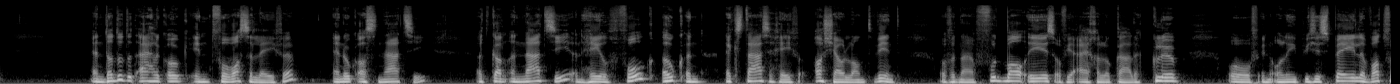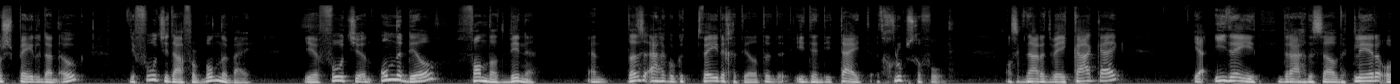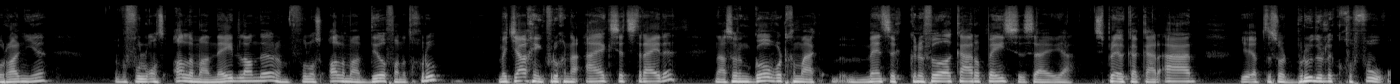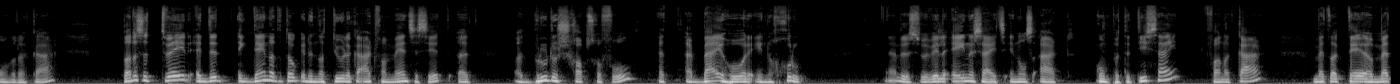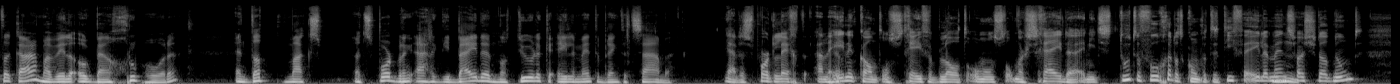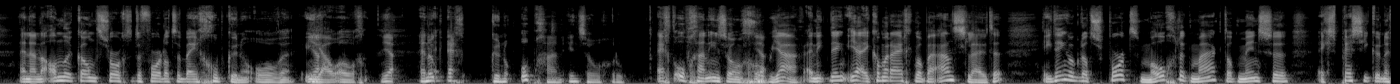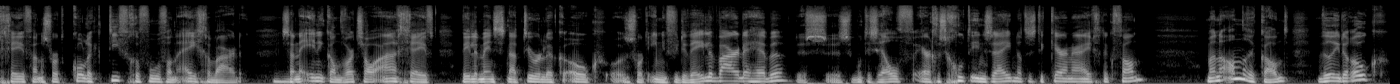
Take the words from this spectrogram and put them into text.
En dat doet het eigenlijk ook in het volwassen leven en ook als natie. Het kan een natie, een heel volk, ook een extase geven als jouw land wint. Of het nou voetbal is, of je eigen lokale club, of in Olympische Spelen, wat voor spelen dan ook. Je voelt je daar verbonden bij. Je voelt je een onderdeel van dat winnen. En dat is eigenlijk ook het tweede gedeelte, de identiteit, het groepsgevoel. Als ik naar het WK kijk, ja, iedereen draagt dezelfde kleren, oranje. We voelen ons allemaal Nederlander, we voelen ons allemaal deel van het groep. Met jou ging ik vroeger naar Ajax-strijden. Nou, als er een goal wordt gemaakt, mensen knuffelen elkaar opeens. Ze ja, spreken elkaar aan. Je hebt een soort broederlijk gevoel onder elkaar. Dat is het tweede. Dit, ik denk dat het ook in de natuurlijke aard van mensen zit. Het, het broederschapsgevoel. Het erbij horen in een groep. Dus we willen enerzijds in ons aard competitief zijn van elkaar. Met, met elkaar. Maar willen ook bij een groep horen. En dat maakt het sport brengt eigenlijk die beide natuurlijke elementen brengt het samen. Ja, de sport legt aan de ene kant ons streven bloot om ons te onderscheiden en iets toe te voegen, dat competitieve element, mhm. zoals je dat noemt. En aan de andere kant zorgt het ervoor dat we bij een groep kunnen oren, in jouw ogen. Ja, en ook echt kunnen opgaan in zo'n groep. Echt opgaan in zo'n groep, ja. En ik denk, ja, ik kan me er eigenlijk wel bij aansluiten. Ik denk ook dat sport mogelijk maakt dat mensen expressie kunnen geven aan een soort collectief gevoel van eigenwaarde. Dus aan de ene kant, wat je al aangeeft, willen mensen natuurlijk ook een soort individuele waarde hebben. Dus eh, ze moeten zelf ergens goed in zijn. Dat is de kern er eigenlijk van. Maar aan de andere kant wil je er ook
